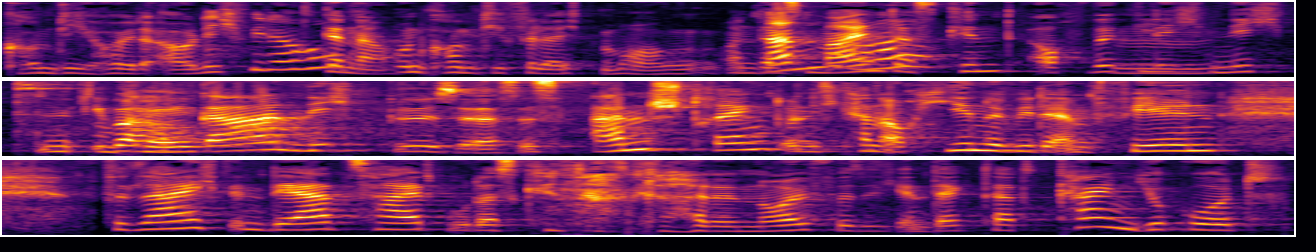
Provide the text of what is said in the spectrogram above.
kommt die heute auch nicht wieder hoch? Genau. Und kommt die vielleicht morgen? Und das Dann meint das Kind auch wirklich hm. nicht, okay. überhaupt gar nicht böse. Es ist anstrengend und ich kann auch hier nur wieder empfehlen, Vielleicht in der Zeit, wo das Kind das gerade neu für sich entdeckt hat, kein Joghurt,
